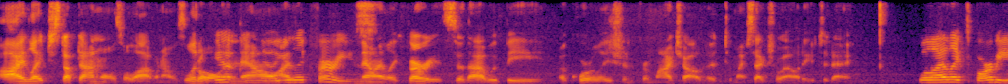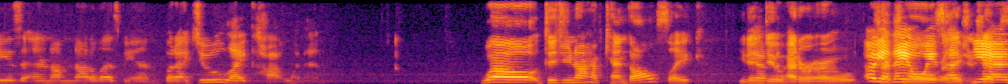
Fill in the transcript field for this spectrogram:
I liked stuffed animals a lot when I was little, yeah. and now you I like furries. now I like furries. So that would be a correlation from my childhood to my sexuality today. well, I liked Barbies, and I'm not a lesbian, but I do like hot women. Well, did you not have Ken dolls? Like you didn't Yeah, do but- hetero? Oh yeah, they always had. Yeah,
